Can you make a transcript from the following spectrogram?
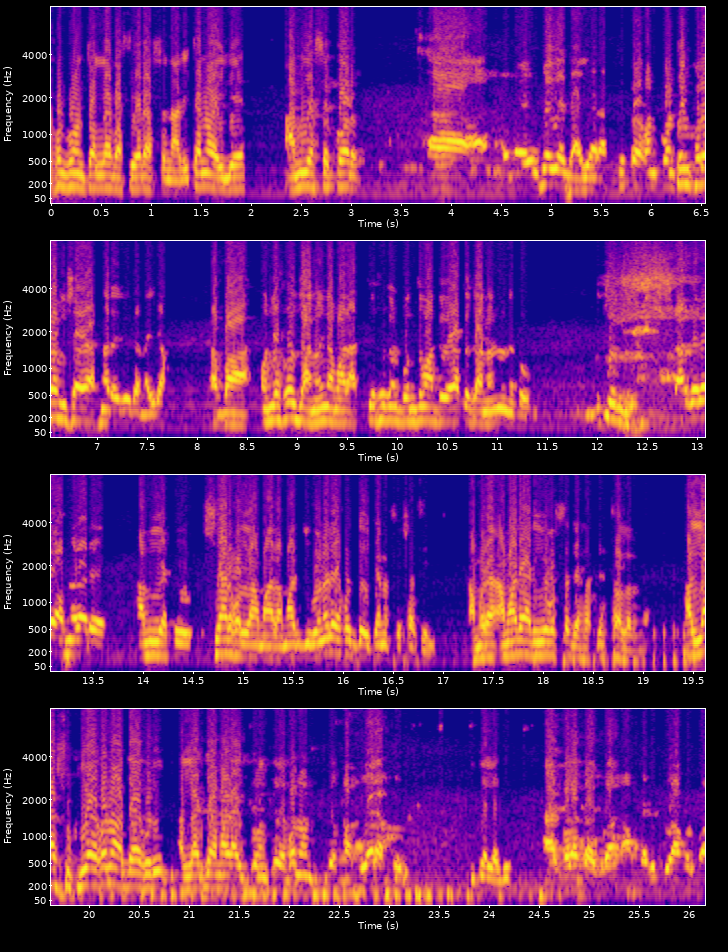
এখন পর্যন্ত আল্লাহ বাঁচিয়ে রাখছেন আর এখানে আইলে আমি উঠাইয়া যাই। আর আজকে তো এখন কন্টেন্ট করার বিষয়ে আপনারা যে জানাইলাম বা অনেকেও জানেন না, আমার আত্মীয় স্বজন বন্ধু বান্ধবেরা তো জানেন অনেকেও। বুঝছেন? তারপরে আপনারা আমি একটু শেয়ার করলাম আর আমার জীবনের এখন তো এখানে শেষ আছিল আমরা, আমার আর এই অবস্থা দেখা দেখতে পারলাম না। আল্লাহ শুক্রিয়া এখনও আদায় করি আল্লাহ যে আমার আজ পর্যন্ত এখনও বাঁচিয়ে রাখছেন লাগে আর কলা আমরা দোয়া করবা।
